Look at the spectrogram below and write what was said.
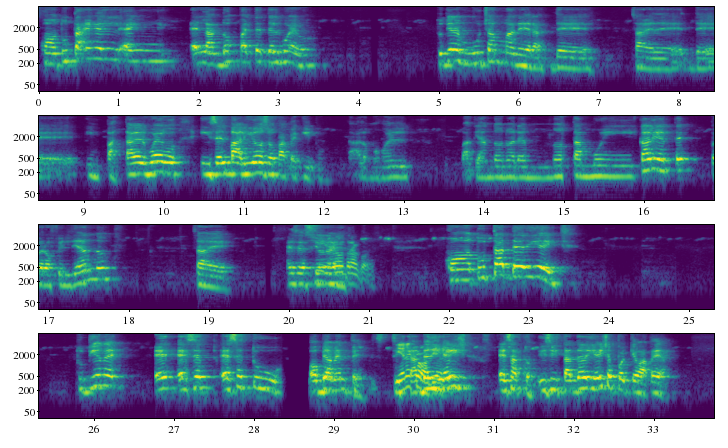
cuando tú estás en, el, en, en las dos partes del juego, tú tienes muchas maneras de, ¿sabes? De, impactar el juego y ser valioso para tu equipo. A lo mejor bateando no, eres, no estás muy caliente, pero fildeando, ¿sabes? Excepciones. otra cosa. Cuando tú estás de DH, tú tienes, e, ese, ese es tu, obviamente, si estás de. DH, exacto, y si estás de DH es porque batea,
